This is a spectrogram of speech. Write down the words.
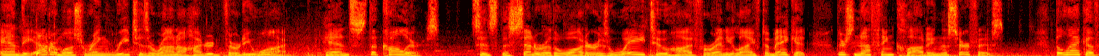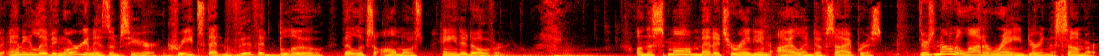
and the outermost ring reaches around 131, hence the colors. Since the center of the water is way too hot for any life to make it, there's nothing clouding the surface. The lack of any living organisms here creates that vivid blue that looks almost painted over. On the small Mediterranean island of Cyprus, there's not a lot of rain during the summer.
